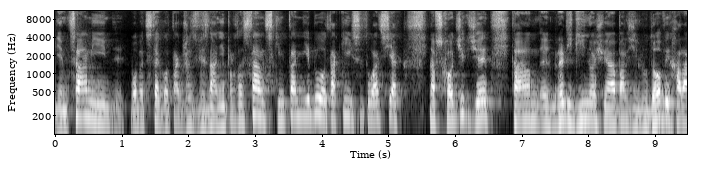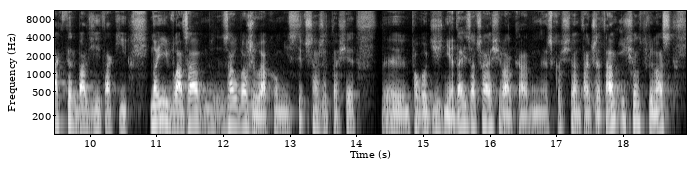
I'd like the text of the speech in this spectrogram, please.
Niemcami, wobec tego także z wyznaniem protestanckim. Tam nie było takiej sytuacji jak na wschodzie, gdzie ta religijność miała bardziej ludowy charakter, bardziej taki, no i władza zauważyła komunistyczna, że to się y, pogodzić nie da i zaczęła się walka z kościołem także tam i ksiądz prymas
